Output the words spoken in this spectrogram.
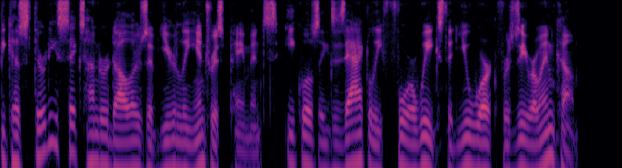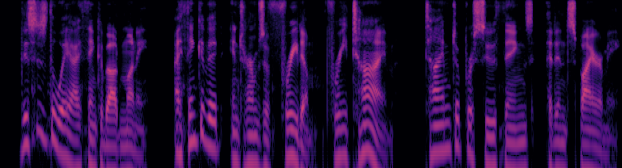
Because $3,600 of yearly interest payments equals exactly four weeks that you work for zero income. This is the way I think about money. I think of it in terms of freedom, free time, time to pursue things that inspire me.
